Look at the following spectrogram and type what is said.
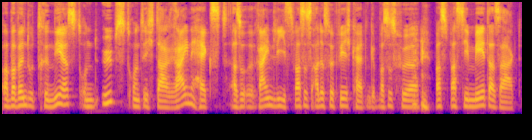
Aber wenn du trainierst und übst und dich da reinhackst, also reinliest, was es alles für Fähigkeiten gibt, was es für, was, was die Meta sagt,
